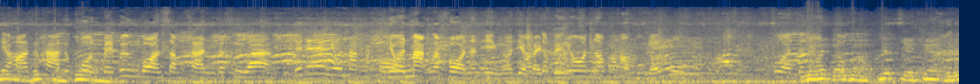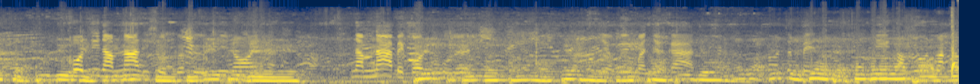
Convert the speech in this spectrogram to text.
เดี๋ยวเราจะพาทุกคนไปบึ้งบอลสำคัญก็คือว่าได้ได้โยนมากมาก่อนโยนมากละครนั่นเองเนาะเดี๋ยวไปบึ้งโยนเนาะพราะเขาบุกปูกลัวจะโดเป็นนตัวแบบที่เกี่ยนคนที่นำหน้าที่สุดก็คือพี่น้อย นำหน้าไปก่อนหมู่เลยอย่าลืมบรรยากาศมันจะเป็นที่เขาโยนหมากละค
